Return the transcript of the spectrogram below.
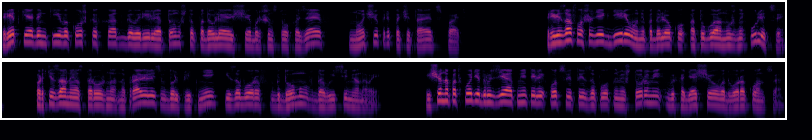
Редкие огоньки в окошках хат говорили о том, что подавляющее большинство хозяев ночью предпочитает спать. Привязав лошадей к дереву неподалеку от угла нужной улицы, партизаны осторожно направились вдоль плетней и заборов к дому вдовы Семеновой. Еще на подходе друзья отметили отцветы за плотными шторами выходящего во двор оконца.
